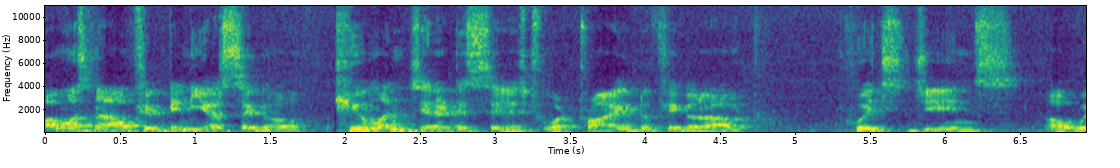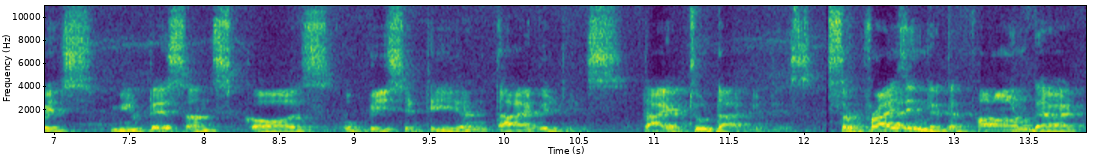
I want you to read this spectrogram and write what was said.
almost now 15 years ago, human geneticists were trying to figure out which genes or which mutations cause obesity and diabetes, type 2 diabetes. Surprisingly, they found that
